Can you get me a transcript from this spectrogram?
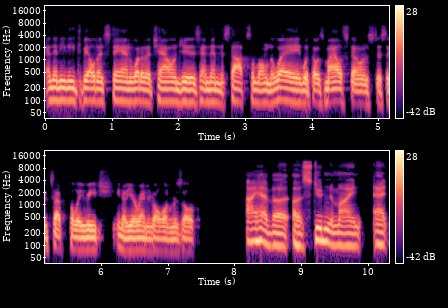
and then you need to be able to understand what are the challenges and then the stops along the way with those milestones to successfully reach, you know, your end goal and result. I have a, a student of mine at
